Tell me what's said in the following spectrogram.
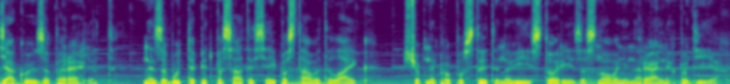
Дякую за перегляд. Не забудьте підписатися і поставити лайк, щоб не пропустити нові історії, засновані на реальних подіях.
